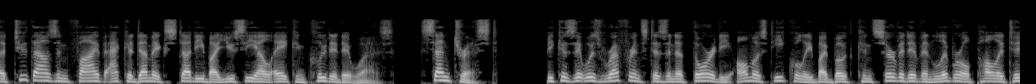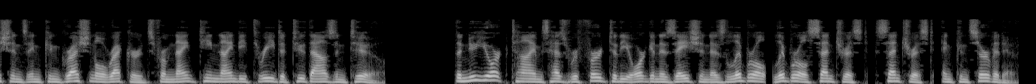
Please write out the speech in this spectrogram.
A 2005 academic study by UCLA concluded it was «centrist» because it was referenced as an authority almost equally by both conservative and liberal politicians in congressional records from 1993 to 2002. The New York Times has referred to the organization as liberal, liberal centrist, centrist, and conservative.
